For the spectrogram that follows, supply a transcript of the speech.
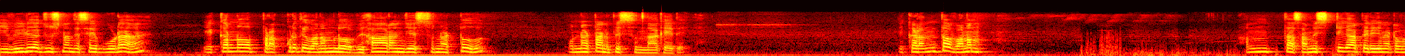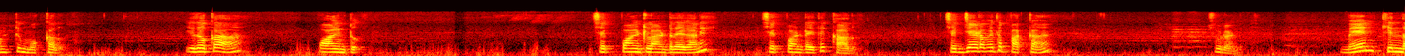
ఈ వీడియో చూసినంతసేపు కూడా ఎక్కడో ప్రకృతి వనంలో విహారం చేస్తున్నట్టు ఉన్నట్టు అనిపిస్తుంది నాకైతే. ఇక్కడంతా వనం. అంత సమిష్టిగా పెరిగినటువంటి మొక్కలు. ఇదొక పాయింట్. చెక్ పాయింట్ లాంటిదే కానీ చెక్ పాయింట్ అయితే కాదు. చెక్ చేయడం అయితే పక్క. చూడండి. మెయిన్ కింద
